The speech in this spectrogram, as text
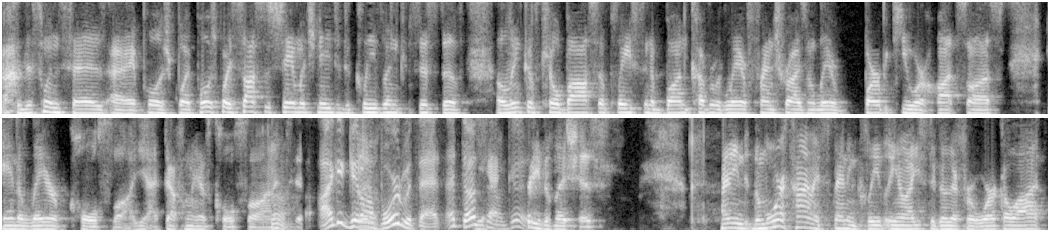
Uh, this one says a Polish boy. Polish boy sausage sandwich native to Cleveland consists of a link of kielbasa placed in a bun covered with a layer of French fries and a layer of barbecue or hot sauce and a layer of coleslaw. Yeah, it definitely has coleslaw on Huh. it. Too. I could get Yeah. on board with that. That does Yeah, sound good. Pretty delicious. I mean, the more time I spend in Cleveland, you know, I used to go there for work a lot.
